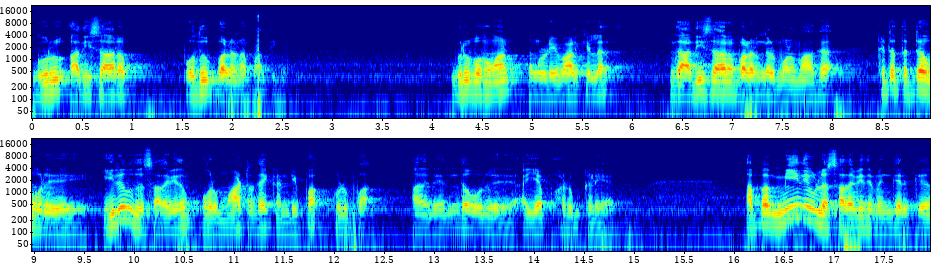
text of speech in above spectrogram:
குரு அதிசார பொது பலனை பார்த்தீங்க. குரு பகவான் உங்களுடைய வாழ்க்கையில் இந்த அதிசார பலன்கள் மூலமாக கிட்டத்தட்ட ஒரு இருபது சதவீதம் ஒரு மாற்றத்தை கண்டிப்பாக கொடுப்பார். அதில் எந்த ஒரு ஐயப்பாடும் கிடையாது. அப்போ மீதி உள்ள சதவீதம் எங்கே இருக்குது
